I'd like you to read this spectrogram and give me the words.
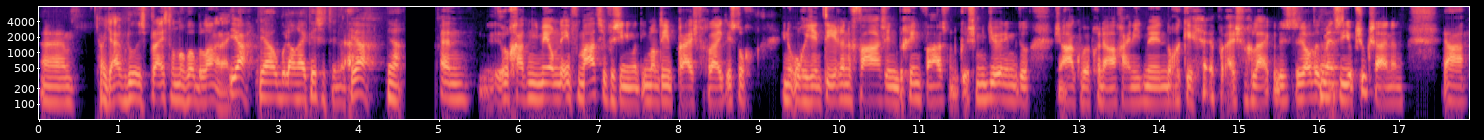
ehm, Wat jij bedoelt, is prijs dan nog wel belangrijk? ja, ja, hoe belangrijk is het inderdaad? ja. Ja. En het gaat niet meer om de informatievoorziening. Want iemand die een prijs vergelijkt is toch in een oriënterende fase, in de beginfase van de customer journey. Ik bedoel, als je een aankoop hebt gedaan, ga je niet meer nog een keer een prijs vergelijken. Dus er zijn altijd Ja. mensen die op zoek zijn. En ja,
